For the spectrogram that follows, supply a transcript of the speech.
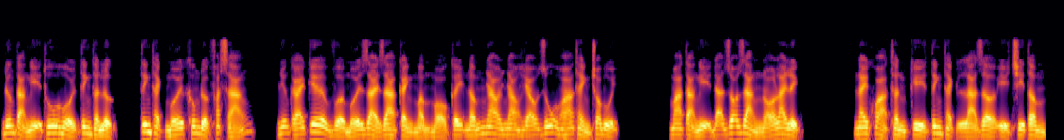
Đương tả nghị thu hồi tinh thần lực, tinh thạch mới không được phát sáng, những cái kia vừa mới dài ra cành mầm mỏ cây nấm nhao nhao héo rũ hóa thành cho bụi. Mà tả nghị đã rõ ràng nó lai lịch. Nay khỏa thần kỳ tinh thạch là giờ ỷ chi tâm,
